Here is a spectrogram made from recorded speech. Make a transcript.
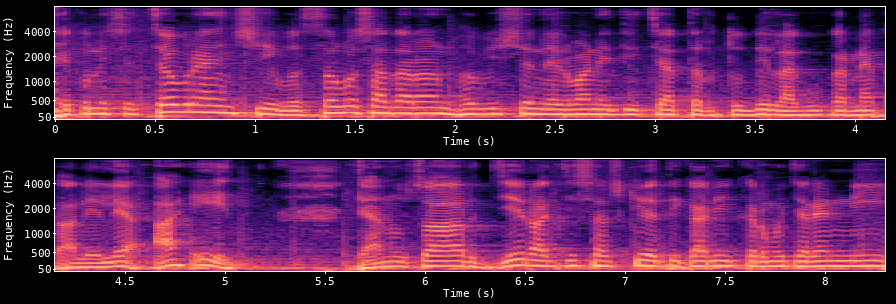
एकोणीसशे चौऱ्याऐंशी व सर्वसाधारण भविष्य निर्वाह निधीच्या तरतुदी लागू करण्यात आलेल्या आहेत. त्यानुसार जे राज्य शासकीय अधिकारी कर्मचाऱ्यांनी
